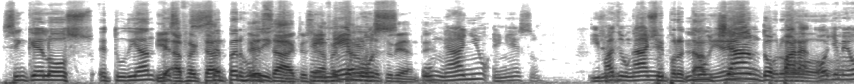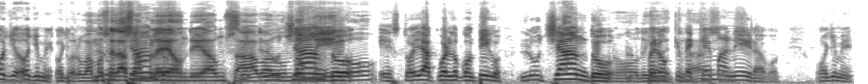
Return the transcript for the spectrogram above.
sin que los estudiantes afectar, se perjudiquen. exacto, sin afectar a los Tenemos estudiantes. un año en eso. Y Sí, más de un año sí, pero está bien, luchando pero- para. Óyeme, oye, óyeme, oye. Pero vamos a la luchando- asamblea un día, un Sí, sábado, un luchando, domingo. Estoy de acuerdo contigo. Luchando. No, pero que- ¿de qué manera? bo- Óyeme,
